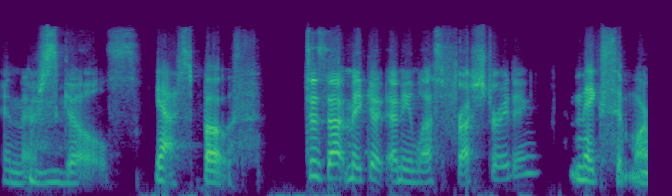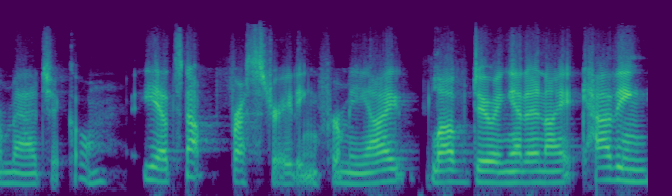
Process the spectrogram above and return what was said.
in their mm-hmm. skills. Yes, both. Does that make it any less frustrating? Makes it more magical yeah, it's not frustrating for me. I love doing it. And I, having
